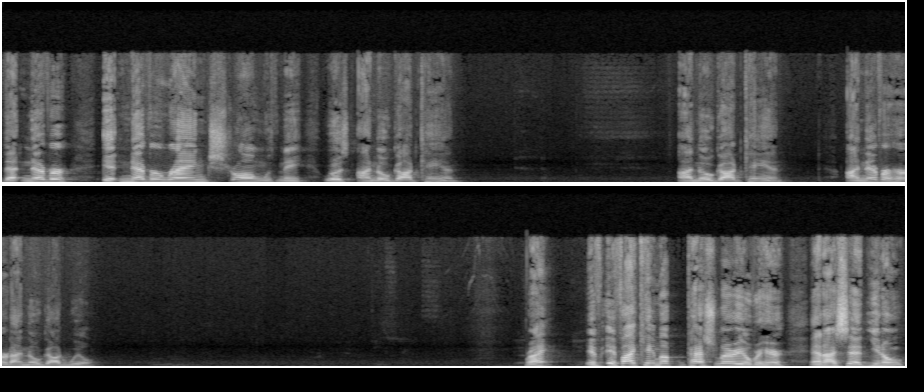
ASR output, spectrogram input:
that never, it never rang strong with me was, I know God can. I know God can. I never heard, I know God will. Right? If, if I came up to Pastor Larry over here and I said, you know,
